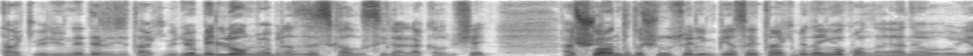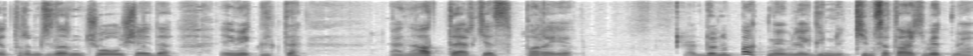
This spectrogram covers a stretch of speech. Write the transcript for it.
takip ediyor, ne derece takip ediyor belli olmuyor. Biraz risk algısıyla alakalı bir şey. Ha şu anda da şunu söyleyeyim piyasayı takip eden yok vallahi. Yani o yatırımcıların çoğu şeyde emeklilikte. Yani attı herkes parayı. Dönüp bakmıyor bile günlük kimse takip etmiyor.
